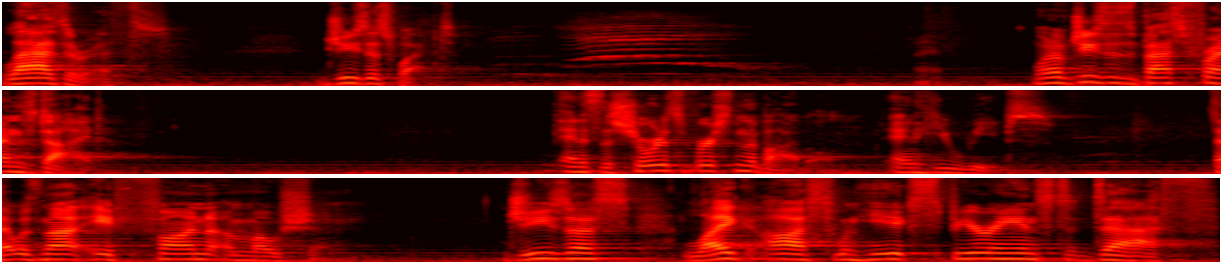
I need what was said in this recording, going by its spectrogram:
Lazarus, Jesus wept. One of Jesus' best friends died. And it's the shortest verse in the Bible and he weeps. That was not a fun emotion. Jesus, like us, when he experienced death,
